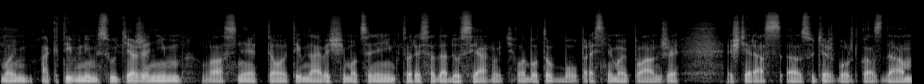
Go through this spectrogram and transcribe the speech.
môjim aktívnym súťažením, vlastne tým najväčším ocenením, ktoré sa dá dosiahnuť, lebo to bol presne môj plán, že ešte raz e, súťaž World Class dám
